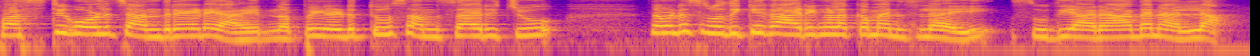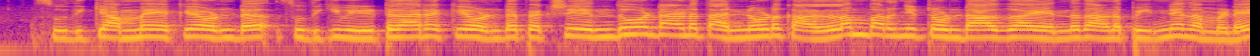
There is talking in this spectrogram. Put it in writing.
ഫസ്റ്റ് കോൾ ചന്ദ്രയുടെ ആയിരുന്നു. അപ്പോൾ എടുത്തു സംസാരിച്ചു. നമ്മുടെ ശ്രുതിക്ക് കാര്യങ്ങളൊക്കെ മനസ്സിലായി. ശ്രുതി അനാഥനല്ല. ശ്രുതിക്ക് അമ്മയൊക്കെ ഉണ്ട് ശ്രുതിക്ക് വീട്ടുകാരൊക്കെ ഉണ്ട്. പക്ഷേ എന്തുകൊണ്ടാണ് തന്നോട് കള്ളം പറഞ്ഞിട്ടുണ്ടാകുക എന്നതാണ് പിന്നെ നമ്മുടെ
